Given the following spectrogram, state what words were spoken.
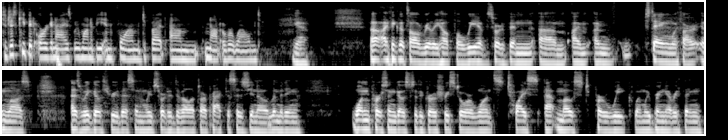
to just keep it organized. We want to be informed, but um, not overwhelmed. Yeah. Uh, I think that's all really helpful. We have sort of been. Um, I'm I'm staying with our in-laws as we go through this, and we've sort of developed our practices. You know, limiting one person goes to the grocery store once, twice at most per week. When we bring everything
